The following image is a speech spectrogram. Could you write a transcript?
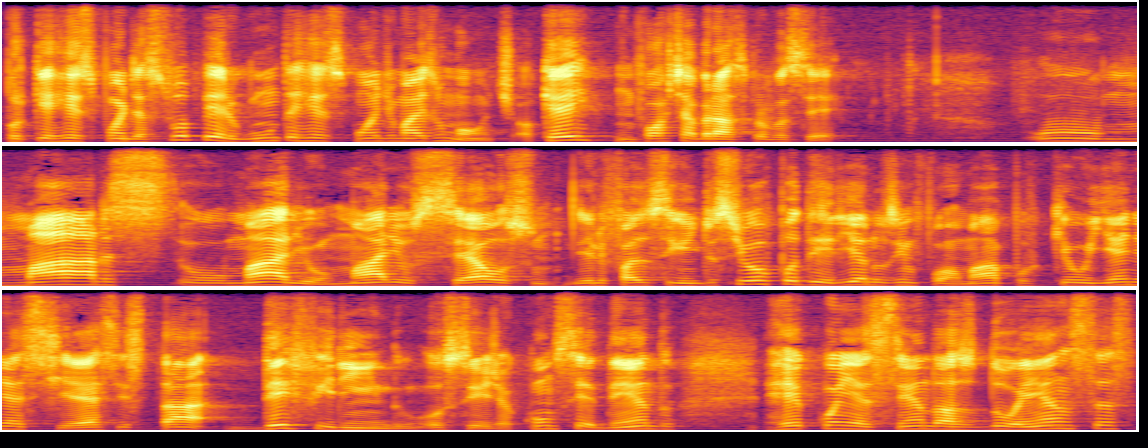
porque responde a sua pergunta e responde mais um monte, ok? Um forte abraço para você o, Mar, o Mário, Mário Celso, ele faz o seguinte: o senhor poderia nos informar porque o INSS está deferindo, ou seja, concedendo, reconhecendo as doenças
